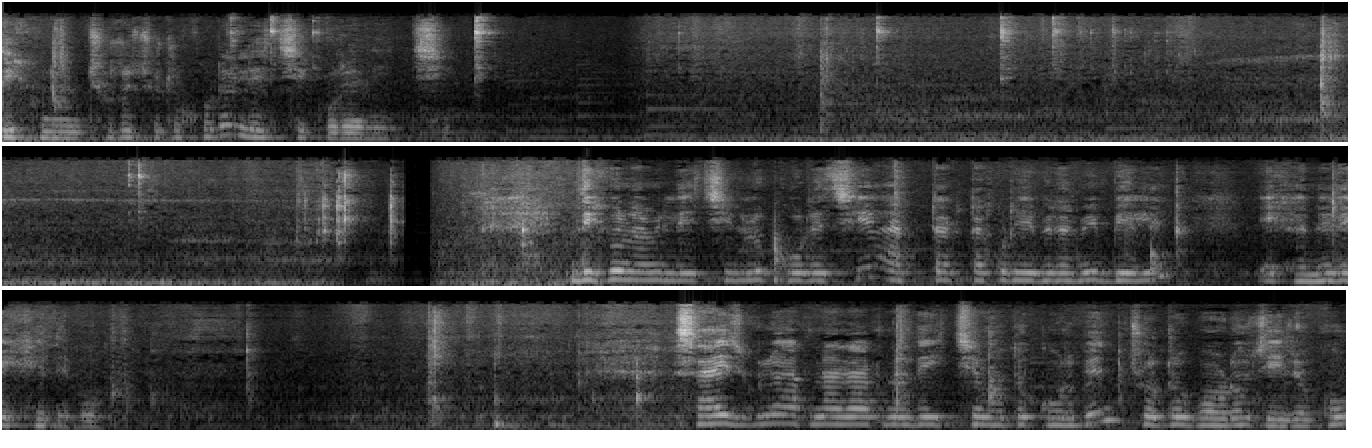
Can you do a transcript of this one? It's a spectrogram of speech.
দেখুন ছোট ছোট করে লেচি করে নিচ্ছি। দেখুন, আমি লিচিগুলো করেছি। একটা একটা করে এবার আমি বেলে এখানে রেখে দেব। সাইজগুলো আপনারা আপনাদের ইচ্ছে মতো করবেন, ছোট, বড়, যেরকম।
